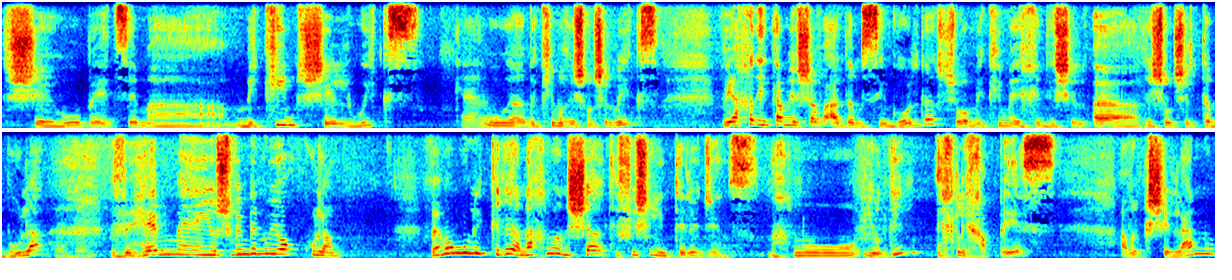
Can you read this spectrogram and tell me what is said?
שהוא בעצם המקים של וויקס. כן. הוא המקים הראשון של וויקס. ויחד איתם ישב אדם סינגולדה, שהוא המקים היחידי של, הראשון של Taboola, והם אה, יושבים בניו יורק כולם. והם אמרו לי, תראי, אנחנו אנשי artificial intelligence, אנחנו יודעים איך לחפש, אבל כשלנו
